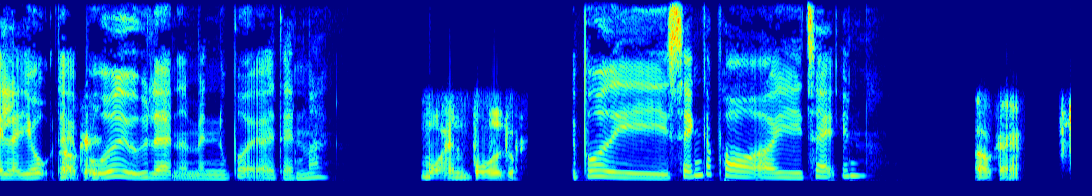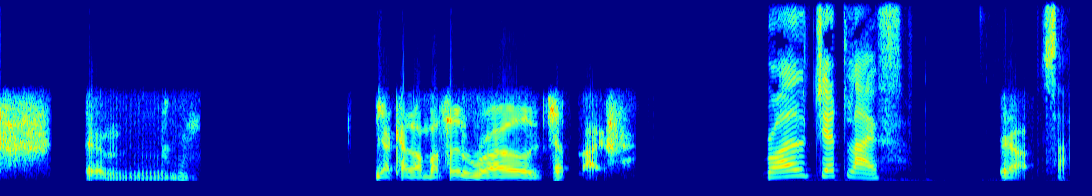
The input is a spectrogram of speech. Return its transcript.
Eller jo, da okay. Jeg boede i udlandet, men nu bor jeg i Danmark. Hvorhen boede du? Jeg boede i Singapore og i Italien. Okay. Øhm, jeg kalder mig selv Royal Jet Life. Royal Jet Life. Ja. Sejt.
